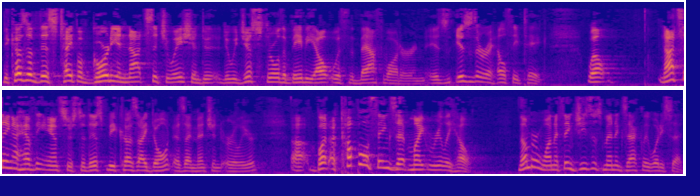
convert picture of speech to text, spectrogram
Because of this type of Gordian knot situation, do, do we just throw the baby out with the bathwater? And is, is there a healthy take? Well, not saying I have the answers to this because I don't, as I mentioned earlier, uh, but a couple of things that might really help. Number one, I think Jesus meant exactly what he said.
